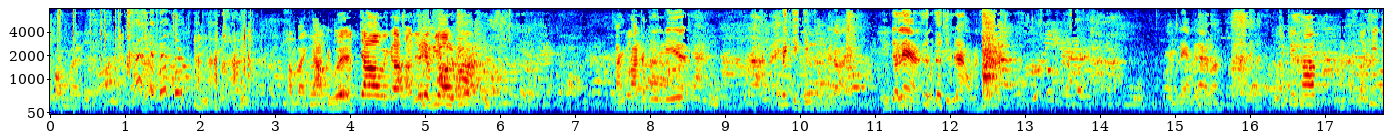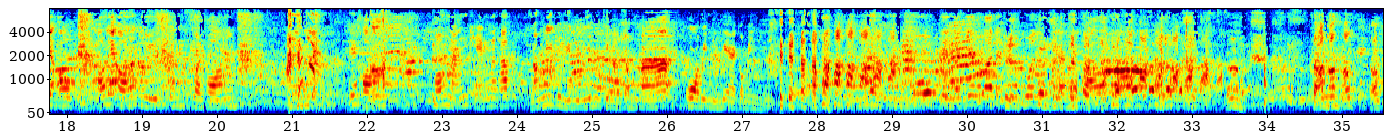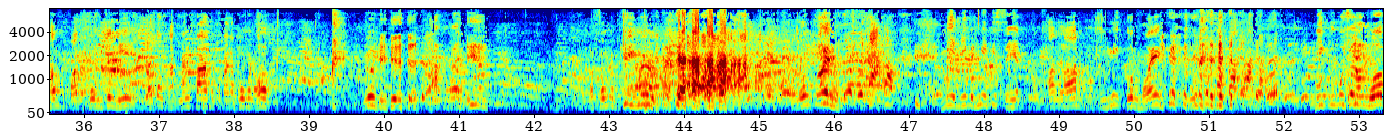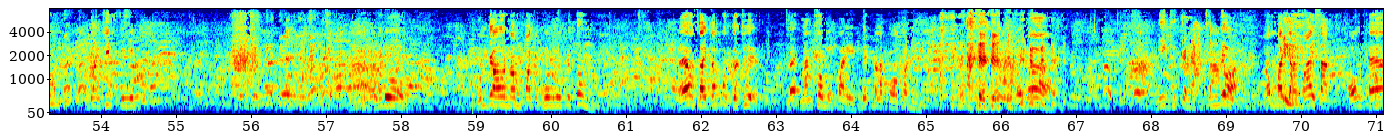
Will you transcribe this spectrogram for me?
ทำรายการอยู่เว้ยเจ้าเป็นการหาเรื่องยอดหนังปลากระพงนี้ ไม่เก่งจริงทำไม่ได้ ผมจะแล่ส่วนที่กินไม่ได้ออกนะครับทำไมมันแล่ไม่ได้วะ จริงๆครับ ส่วนที่จะเอาเอาแรกออกนั่นคือเป็นส่วนของเอ้ของ ของหนังแข็งนะครับ หนังนี่คุณเห็นอย่างนี้มันคือหนังกำพร้าพ่อไม่มีแม่ก็ไม่มี โอ้เก่งกันเยอะมากเลยกลัวเรื่องเถื่อนหรือเปล่าเออการทำทำการทำปลากระพงเช่นนี้ เราต้องหักหนังปลาปลากระพงมันออกเออหักไว้ผสมกับขี้มือเอาลงไป มีดนี้เป็นมีดพิเศษของทางร้าน มันคือมีดก้นหมอย นี่คือผู้ช่วยของผมกำลังคิดสูตรอ่าเรามาดู ผมจะเอานำปลากระพงลงไปต้ม แล้วใส่กับมะเขือเทศและน้ำส้มลงไป เม็ดมะละกอก็ดีลงมานี่คือกระดาษชั้นยอดทำมาจากไม้สักของแท้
